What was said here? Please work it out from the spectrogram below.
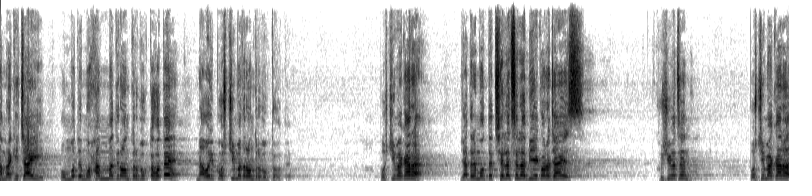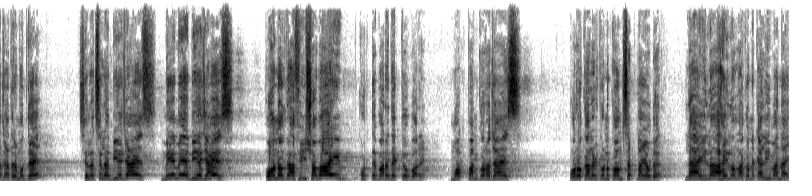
আমরা কি চাই উম্মতে মুহাম্মাদের অন্তর্ভুক্ত হতে, না ওই পশ্চিমাদের অন্তর্ভুক্ত হতে? পশ্চিমা কারা? যাদের মধ্যে ছেলে ছেলে বিয়ে করা জায়েজ। খুশি হয়েছেন? পশ্চিমা কারা? যাদের মধ্যে ছেলে ছেলে বিয়ে জায়েজ, মেয়ে মেয়ে বিয়ে জায়েজ, পর্নোগ্রাফি সবাই করতে পারে, দেখতেও পারে। মদ পান করা জায়েজ। পরকালের কোনো কনসেপ্ট নাই ওদের। লা কোনো কালিমা নাই।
